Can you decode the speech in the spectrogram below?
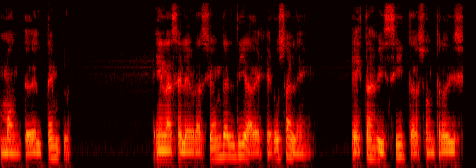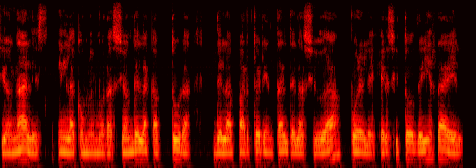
Monte del Templo. En la celebración del Día de Jerusalén, Estas visitas son tradicionales en la conmemoración de la captura de la parte oriental de la ciudad por el ejército de Israel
